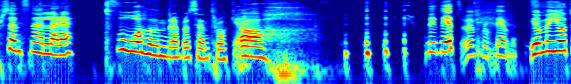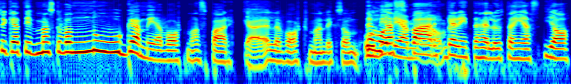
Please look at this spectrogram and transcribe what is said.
100% snällare, 200% tråkigare. Ja. Det är det som är problemet. Ja, men jag tycker att det, man ska vara noga med vart man sparkar. Eller vart man liksom, Det och jag jag sparkar inte heller, utan jag, jag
